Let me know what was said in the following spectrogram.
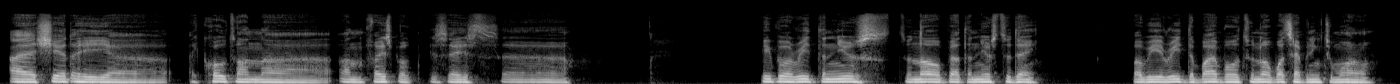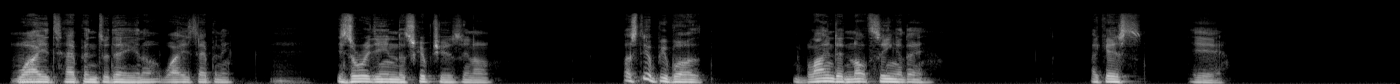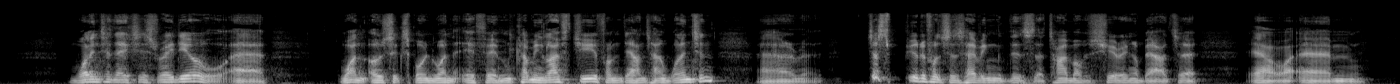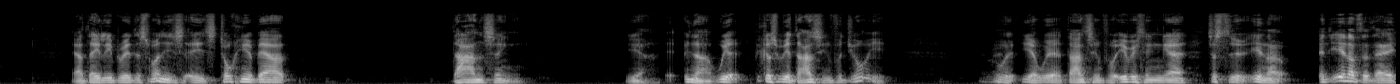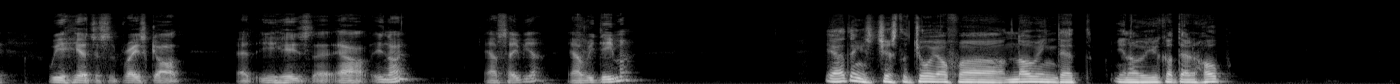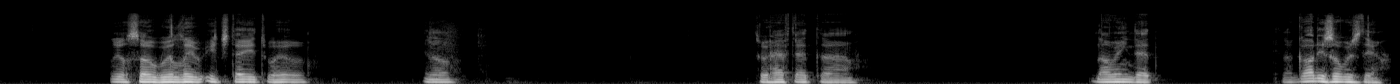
I shared a uh, a quote on uh, on Facebook. It says, uh, "People read the news to know about the news today, but we read the Bible to know what's happening tomorrow. Why it's happened today? You know, why it's happening. It's already in the scriptures. You know, but still, people are blind and not seeing it. Eh? I guess, yeah." Wellington Access Radio, uh, 106.1 FM, coming live to you from downtown Wellington. Uh, just beautiful just having this uh, time of sharing about uh, our um, our daily bread. This one is, is talking about dancing. Yeah, you know, we're, because we're dancing for joy. We're, yeah, we're dancing for everything. Uh, just to, you know, at the end of the day, we're here just to praise God. Uh, he is uh, our, you know, our Savior, our Redeemer. Yeah, I think it's just the joy of uh, knowing that you know you got that hope. We also will live each day to, uh, you know, to have that uh, knowing that you know God is always there.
